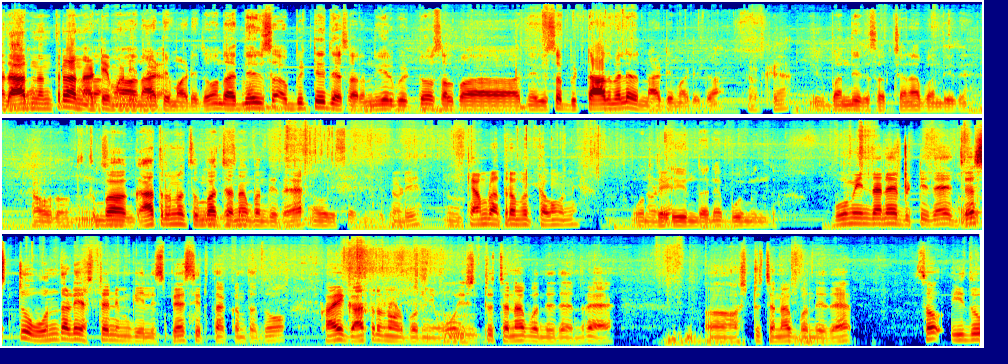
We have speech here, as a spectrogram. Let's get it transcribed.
ಅದಾದ ನಂತರ ನಾಟಿ ಮಾಡಿ ನಾಟಿ ಮಾಡಿದ್ದು. ಒಂದು ಹದಿನೈದು ದಿವಸ ಬಿಟ್ಟಿದ್ದೆ ಸರ್ ನೀರು ಬಿಟ್ಟು ಸ್ವಲ್ಪ ಹದಿನೈದು ದಿವಸ ಬಿಟ್ಟಾದ್ಮೇಲೆ ನಾಟಿ ಮಾಡಿದ್ದು. ಓಕೆ. ಈಗ ಬಂದಿದೆ ಸರ್ ಚೆನ್ನಾಗಿ ಬಂದಿದೆ. ಹೌದು ತುಂಬ ಗಾತ್ರನೂ ತುಂಬ ಚೆನ್ನಾಗಿ ಬಂದಿದೆ. ಹೌದು ಸರ್ ನೋಡಿ ಕ್ಯಾಮ್ರಾ ಹತ್ರ ಬಂದು ತಗೊಂಬನ್ನಿ. ಒಂದು ಅಡಿಯಿಂದನೇ ಭೂಮಿಯಿಂದ. ಭೂಮಿಯಿಂದನೇ ಬಿಟ್ಟಿದೆ. ಜಸ್ಟ್ ಒಂದಡಿ ಅಷ್ಟೇ ನಿಮಗೆ ಇಲ್ಲಿ ಸ್ಪೇಸ್ ಇರ್ತಕ್ಕಂಥದ್ದು. ಕಾಯಿ ಗಾತ್ರ ನೋಡ್ಬೋದು ನೀವು ಎಷ್ಟು ಚೆನ್ನಾಗಿ ಬಂದಿದೆ ಅಂದರೆ ಅಷ್ಟು ಚೆನ್ನಾಗಿ ಬಂದಿದೆ. ಸೊ ಇದು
